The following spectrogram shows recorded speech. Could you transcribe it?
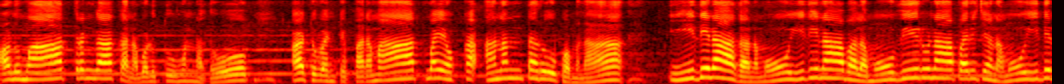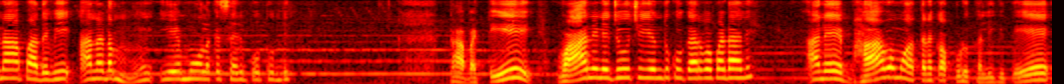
అణుమాత్రంగా కనబడుతూ ఉన్నదో అటువంటి పరమాత్మ యొక్క అనంత రూపమున ఇది నా ధనము ఇది నా బలము వీరు నా పరిజనము ఇది నా పదవి అనడం ఏ మూలకి సరిపోతుంది? కాబట్టి వానిని చూచి ఎందుకు గర్వపడాలి? అనే భావము అతనికి అప్పుడు కలిగితే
